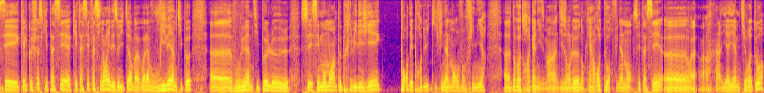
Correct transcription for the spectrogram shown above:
c'est quelque chose qui est assez, qui est assez fascinant et les auditeurs, bah, voilà, vous vivez un petit peu. Un petit peu le, ces, moments un peu privilégiés pour des produits qui finalement vont finir euh, dans votre organisme, hein, disons-le. Donc il y a un retour finalement. C'est assez, euh, voilà, il y, a un petit retour.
